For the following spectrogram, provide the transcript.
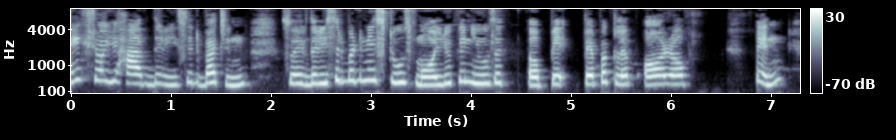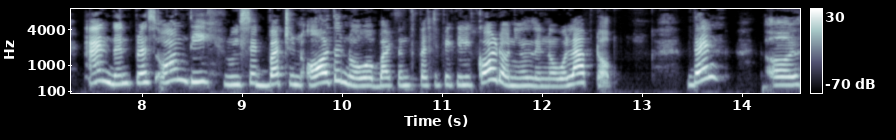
make sure you have the reset button so if the reset button is too small you can use a, a pa- paper clip or a pin and then press on the reset button or the Novo button specifically called on your Lenovo laptop. Then uh,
